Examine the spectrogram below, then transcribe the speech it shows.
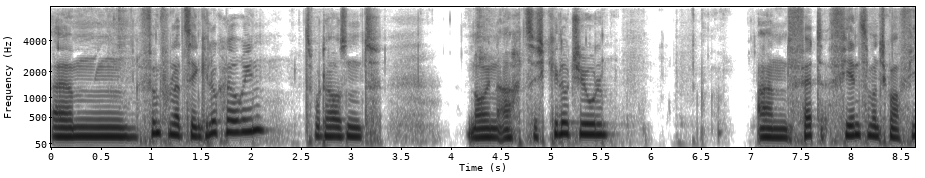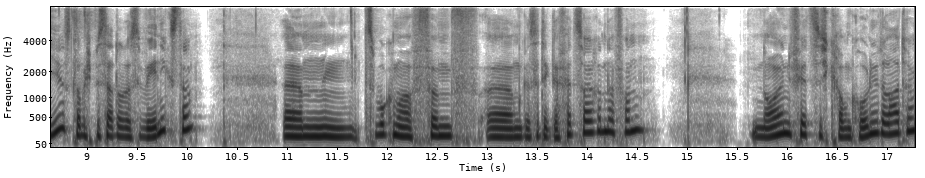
ähm, 510 Kilokalorien, 2089 Kilojoule, an Fett 24,4, ist glaube ich bis dato das wenigste. Ähm, 2,5 ähm, gesättigte Fettsäuren davon, 49 Gramm Kohlenhydrate,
